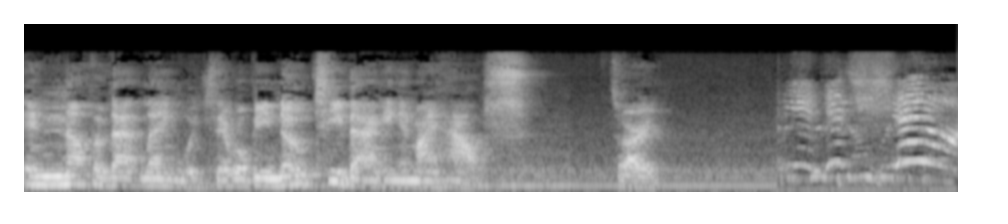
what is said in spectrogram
Enough of that language. There will be no teabagging in my house. Sorry. Get shit on!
